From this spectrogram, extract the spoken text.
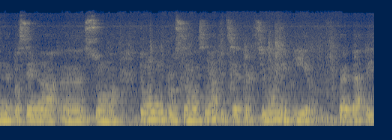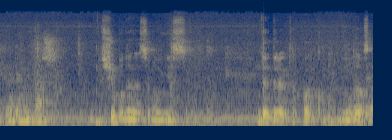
е, непосильна сума. Тому просимо зняти ці атракціони і передати їх на демонтаж. Що буде на цьому місці? Де директор парку? Будь ласка.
